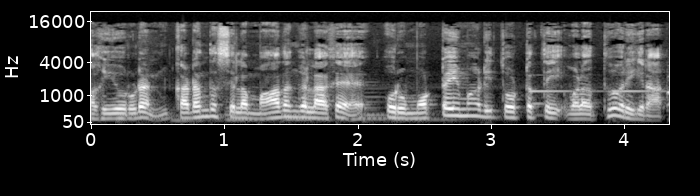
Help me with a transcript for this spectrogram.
ஆகியோருடன் கடந்த சில மாதங்களாக ஒரு மொட்டை மாடி தோட்டத்தை வளர்த்து வருகிறார்.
